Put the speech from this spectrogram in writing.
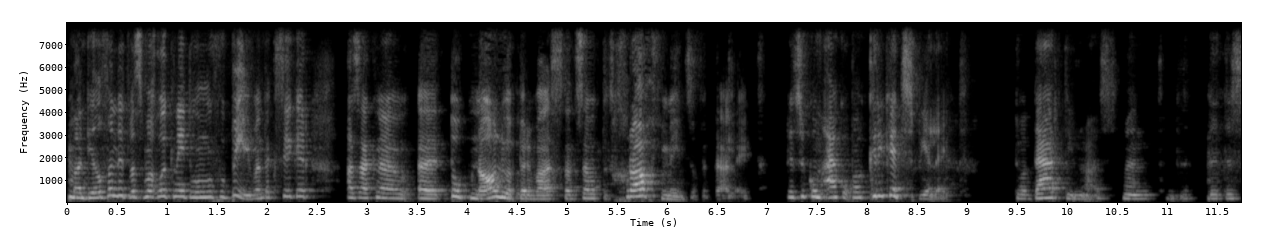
Maar deel van dit was maar ook net homofobie want ek seker as ek nou 'n uh, top naloper was dan sou ek dit graag vir mense vertel het. Dis hoekom ek op 'n cricket speel het toe ek 13 was, want dit, dit is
